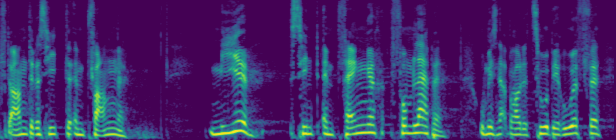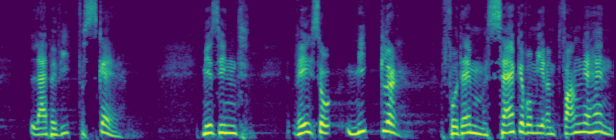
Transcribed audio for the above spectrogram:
auf der anderen Seite Empfangen. Wir sind Empfänger vom Leben. Und wir sind aber auch dazu berufen, Leben weiterzugeben. Wir sind wie so Mittler von dem Sagen, wo wir empfangen haben,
